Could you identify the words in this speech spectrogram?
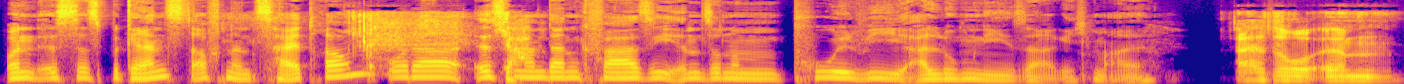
Und ist das begrenzt auf einen Zeitraum oder ist ja. man dann quasi in so einem Pool wie Alumni, sage ich mal? Also ähm,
